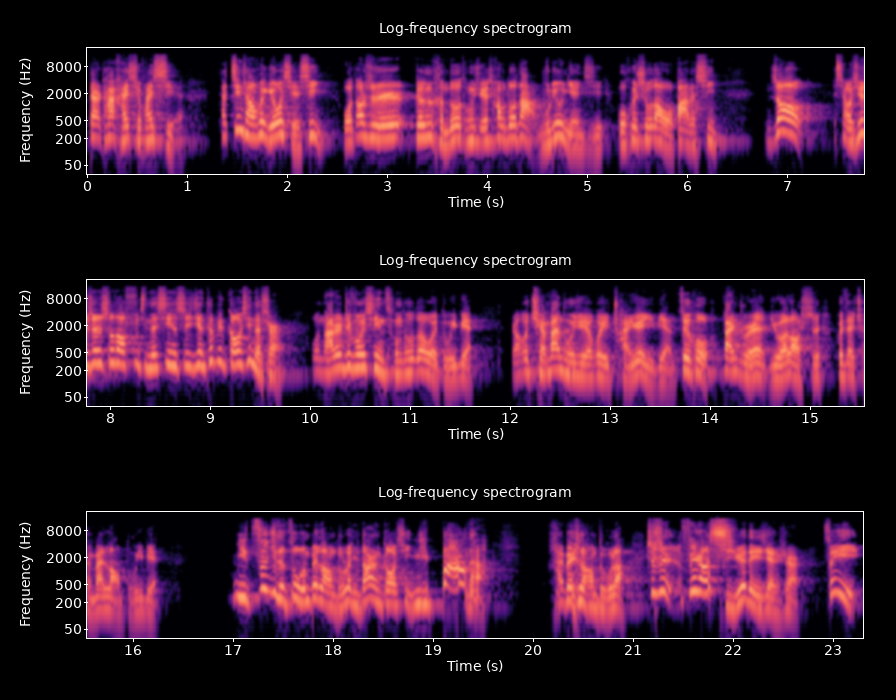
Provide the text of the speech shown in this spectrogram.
但是他还喜欢写，他经常会给我写信。我当时跟很多同学差不多大，五六年级，我会收到我爸的信。你知道，小学生收到父亲的信是一件特别高兴的事儿。我拿着这封信从头到尾读一遍，然后全班同学会传阅一遍，最后班主任、语文老师会在全班朗读一遍。你自己的作文被朗读了，你当然高兴；你爸的 还被朗读了，这是非常喜悦的一件事儿。所以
